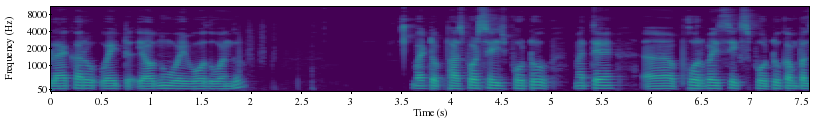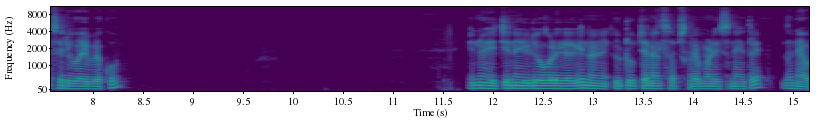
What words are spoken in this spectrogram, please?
ಬ್ಲ್ಯಾಕ್ ಆರ್ ವೈಟ್ ಯಾವುದನ್ನೂ ಒಯ್ಬೋದು ಒಂದು. ಬಟ್ ಪಾಸ್ಪೋರ್ಟ್ ಸೈಜ್ ಫೋಟೋ ಮತ್ತು four by six photo compulsory ಒಯ್ಬೇಕು. ಇನ್ನು ಹೆಚ್ಚಿನ ವಿಡಿಯೋಗಳಿಗಾಗಿ ನನ್ನ ಯೂಟ್ಯೂಬ್ ಚಾನಲ್ ಸಬ್ಸ್ಕ್ರೈಬ್ ಮಾಡಿ ಸ್ನೇಹಿತರೆ. ಧನ್ಯವಾದ.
